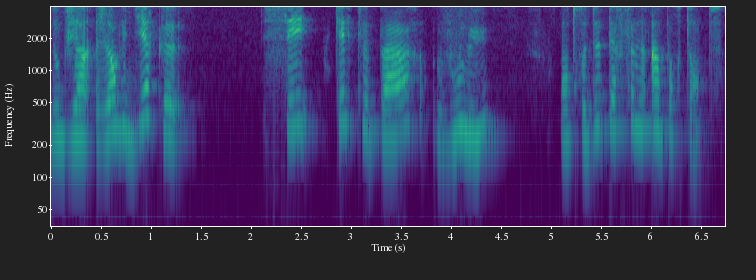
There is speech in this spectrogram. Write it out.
donc, j'ai envie de dire que c'est quelque part voulu entre deux personnes importantes.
